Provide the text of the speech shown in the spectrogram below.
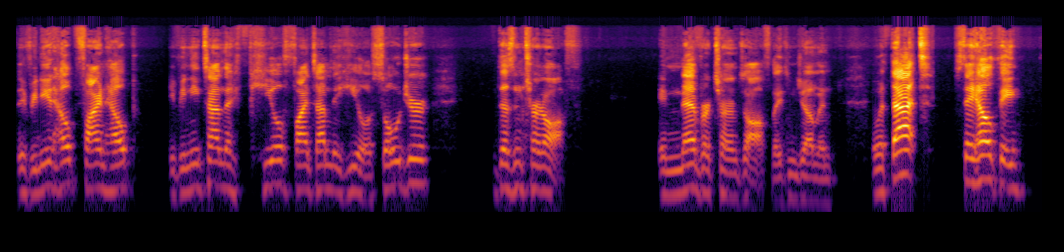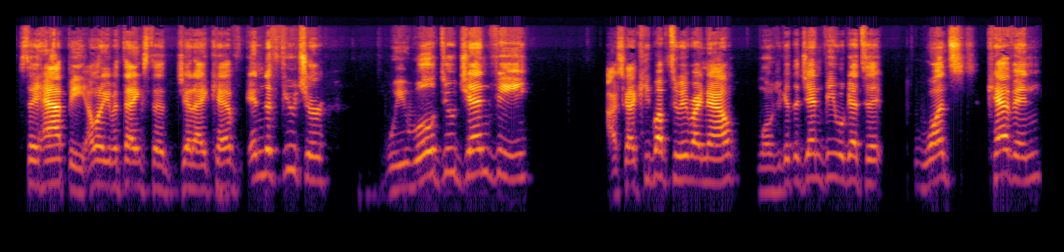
If you need help, find help. If you need time to heal, find time to heal. A soldier doesn't turn off. It never turns off, ladies and gentlemen. And with that, stay healthy, stay happy. I want to give a thanks to Jedi Kev. In the future, we will do Gen V. I just gotta keep up to it right now. Once we get the Gen V, we'll get to it. Once Kevin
